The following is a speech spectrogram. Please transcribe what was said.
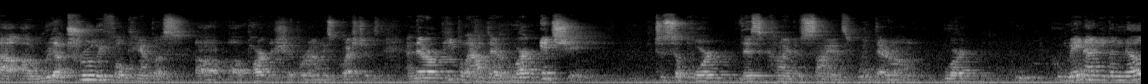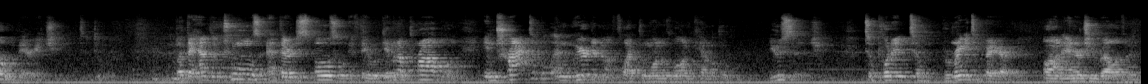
a, a, a truly full campus uh, uh, partnership around these questions. And there are people out there who are itching to support this kind of science with their own, who, are, who, who may not even know they're itching to do it. But they have the tools at their disposal if they were given a problem, intractable and weird enough, like the one of lawn chemical usage, to put it, to bring it to bear on energy relevant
